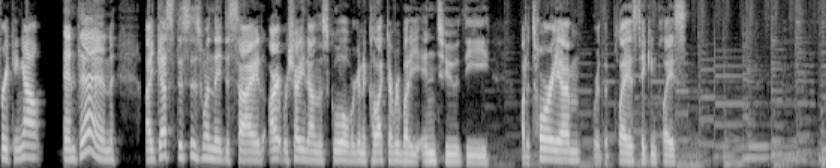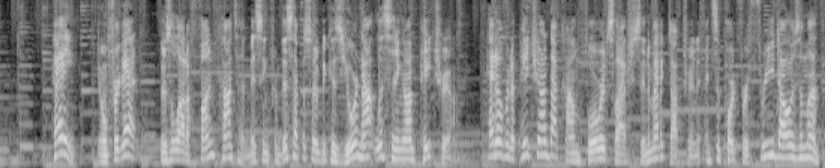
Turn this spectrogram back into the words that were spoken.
freaking out. And then I guess this is when they decide, all right, we're shutting down the school. We're going to collect everybody into the auditorium where the play is taking place. Hey, don't forget, there's a lot of fun content missing from this episode because you're not listening on Patreon. Head over to patreon.com forward slash cinematic doctrine and support for $3 a month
